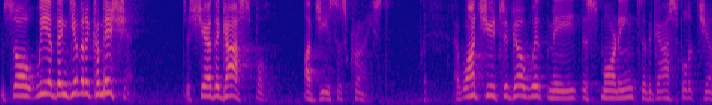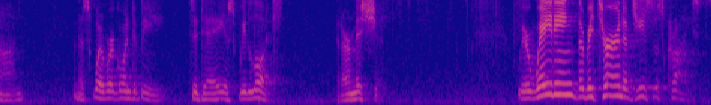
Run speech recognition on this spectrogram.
And so we have been given a commission to share the gospel of Jesus Christ. I want you to go with me this morning to the Gospel of John, and that's where we're going to be today as we look at our mission. We're waiting the return of Jesus Christ,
